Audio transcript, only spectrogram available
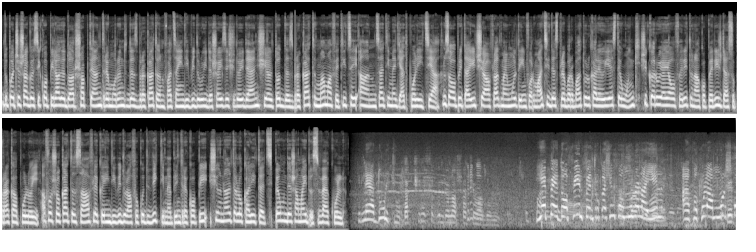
După ce și-a găsit copila de doar șapte ani tremurând dezbrăcată în fața individului de 62 de ani și el tot dezbrăcat, mama fetiței a anunțat imediat poliția. Nu s-a oprit aici și a aflat mai multe informații despre bărbatul care îi este unchi și căruia i-a oferit un acoperiș deasupra capului. A fost șocată să afle că individul a făcut victime printre copii și în alte localități, pe unde și-a mai dus vecul. Le adulciuri. Dar cine se gânde la așa ceva, domnule? E pedofil pentru că și în comună la el a făcut la mulți Puteți să vă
